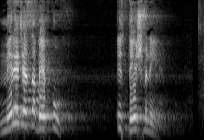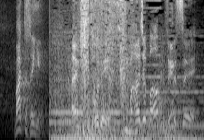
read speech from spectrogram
मेरे जैसा बेवकूफ़ इस देश में नहीं है। बात तो सही है। भाजपा फिर से।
